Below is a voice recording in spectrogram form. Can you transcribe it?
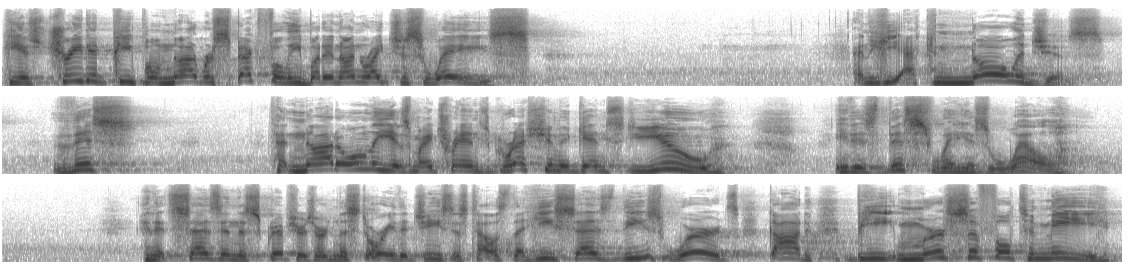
He has treated people not respectfully, but in unrighteous ways. And he acknowledges this that not only is my transgression against you, it is this way as well. And it says in the scriptures or in the story that Jesus tells that he says these words God, be merciful to me.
